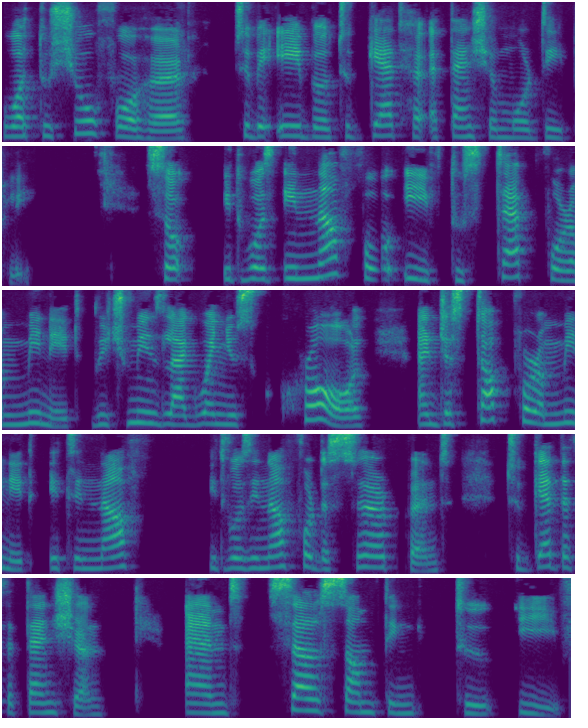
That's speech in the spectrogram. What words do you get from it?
what to show for her to be able to get her attention more deeply. So it was enough for eve to step for a minute which means like when you scroll and just stop for a minute it's enough it was enough for the serpent to get that attention and sell something to eve.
